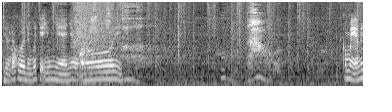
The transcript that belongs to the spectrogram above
trời đất ơi đừng có chạy vô nhà nha bạn ơi. Con mèo nó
